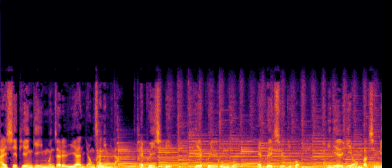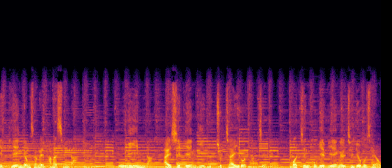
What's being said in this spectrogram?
RC 비행기 입문자를 위한 영상입니다. F-22, BF-109, FX-620, 미니 헬기 언박싱 및 비행 영상을 담았습니다. 5위입니다. RC 비행기 6축 자이로 탑재. 멋진 고개 비행을 즐겨보세요.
